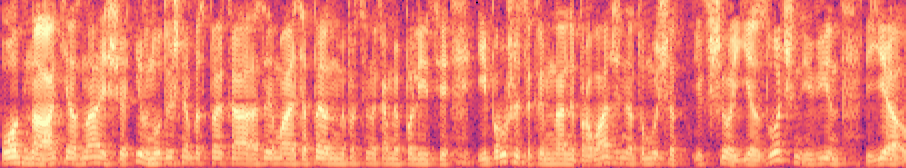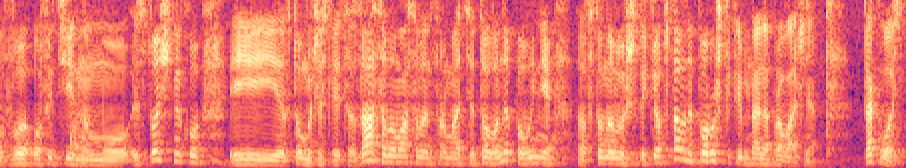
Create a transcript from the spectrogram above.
Однак я знаю, що і внутрішня безпека займається певними працівниками поліції, і порушується кримінальне провадження, тому що якщо є злочин і він є в офіційному істочнику, і в тому числі це засоби масової інформації, то вони повинні, встановивши такі обставини, порушити кримінальне провадження. Так ось.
